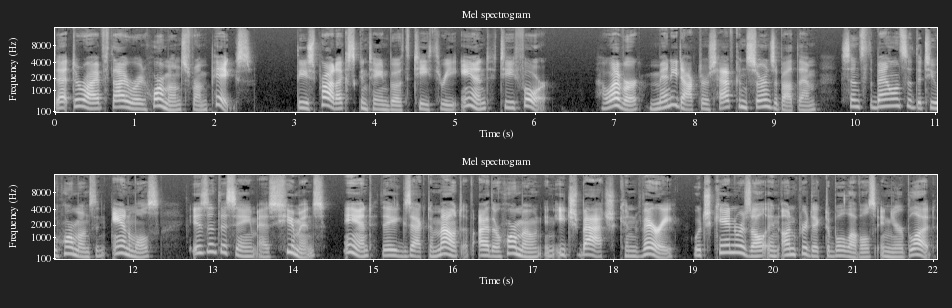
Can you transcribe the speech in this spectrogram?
that derive thyroid hormones from pigs. These products contain both T3 and T4. However, many doctors have concerns about them since the balance of the two hormones in animals isn't the same as humans, and the exact amount of either hormone in each batch can vary, which can result in unpredictable levels in your blood.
